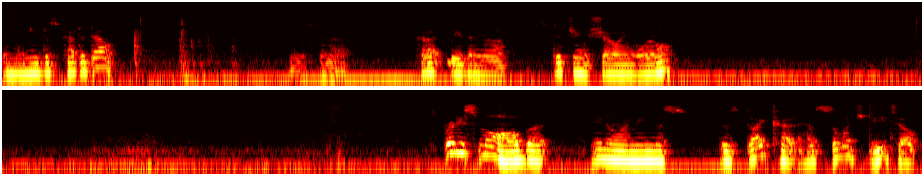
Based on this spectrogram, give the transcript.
and then you just cut it out we're just gonna cut leaving the stitching showing a little. It's pretty small, but you know, I mean, this this die cut has so much detail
